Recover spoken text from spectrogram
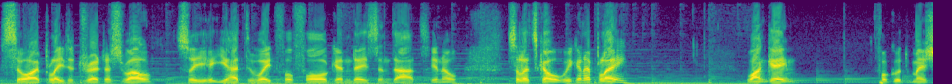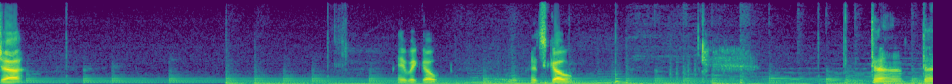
so I played the Dredge as well. So you, you had to wait for fog and this and that, you know. So let's go. We're gonna play one game for good measure. Here we go. Let's go. Da, da,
